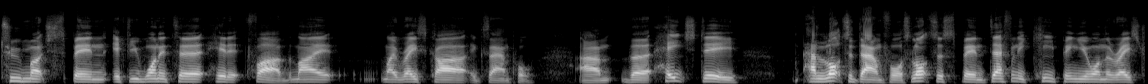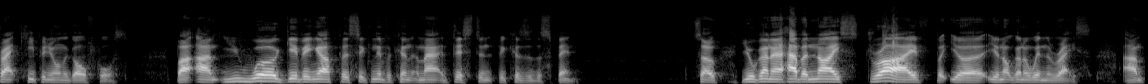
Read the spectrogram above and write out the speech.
too much spin if you wanted to hit it far. My my race car example, um, the HD had lots of downforce, lots of spin, definitely keeping you on the racetrack, keeping you on the golf course. But um, you were giving up a significant amount of distance because of the spin. So you're going to have a nice drive, but you're, you're not going to win the race. Um,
